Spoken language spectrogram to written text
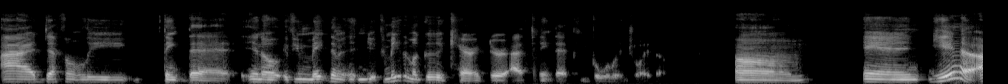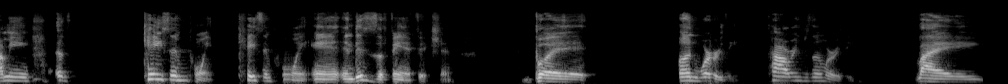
I definitely think that you know if you make them if you make them a good character, I think that people will enjoy them. Um, and yeah, I mean, uh, case in point, case in point, and and this is a fan fiction, but unworthy. Power Rangers unworthy. Like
